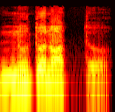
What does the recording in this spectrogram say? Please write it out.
নূতনত্ব।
